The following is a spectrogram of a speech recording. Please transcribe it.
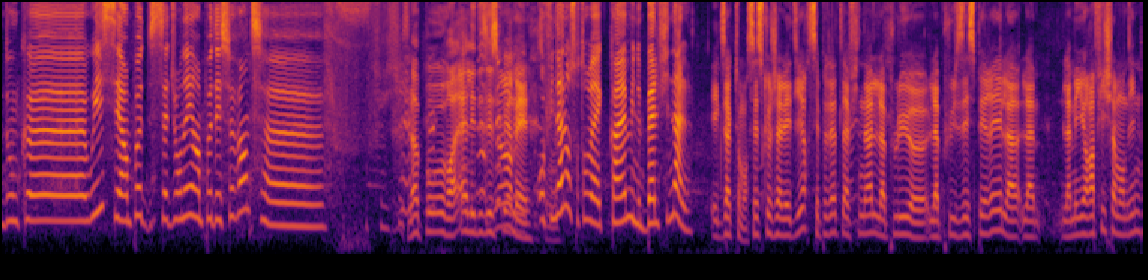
Donc euh, oui, c'est un peu cette journée est un peu décevante. Euh, La pauvre, elle est désespérée. Non, mais- Au final, on se retrouve avec quand même une belle finale. Exactement, c'est ce que j'allais dire. C'est peut-être la finale la plus, euh, la plus espérée, la, la- la meilleure affiche, Amandine,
